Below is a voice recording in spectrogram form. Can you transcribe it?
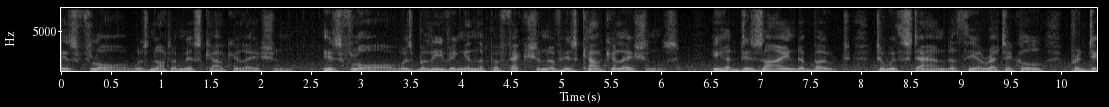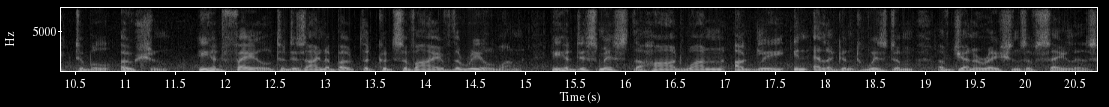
His flaw was not a miscalculation. His flaw was believing in the perfection of his calculations. He had designed a boat to withstand a theoretical, predictable ocean. He had failed to design a boat that could survive the real one. He had dismissed the hard-won, ugly, inelegant wisdom of generations of sailors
